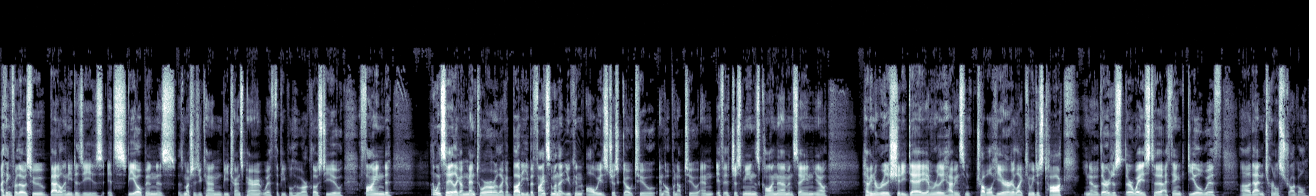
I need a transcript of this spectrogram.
I think for those who battle any disease, it's be open as as much as you can, be transparent with the people who are close to you. Find I wouldn't say like a mentor or like a buddy, but find someone that you can always just go to and open up to. And if it just means calling them and saying, you know, having a really shitty day, I'm really having some trouble here. Like, can we just talk? You know, there are just there are ways to I think deal with uh, that internal struggle.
